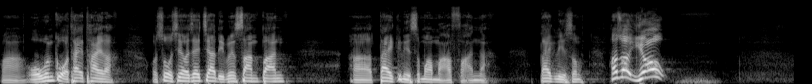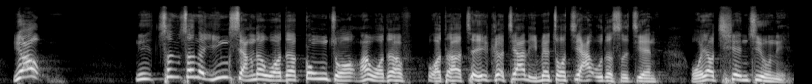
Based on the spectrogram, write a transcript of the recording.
啊！我问过我太太了，我说我现在在家里面上班，啊，带给你什么麻烦呢？带给你什么？他说有，有，你深深的影响了我的工作啊，我的我的这一个家里面做家务的时间，我要迁就你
